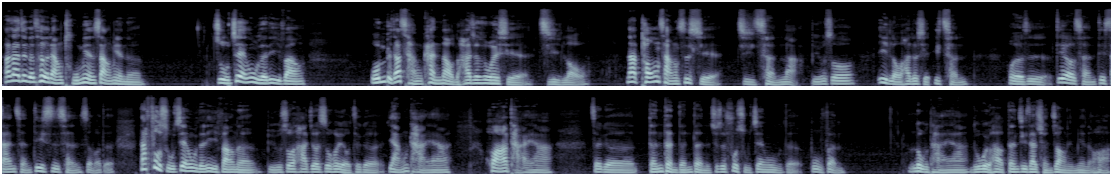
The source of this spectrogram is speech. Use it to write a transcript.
那在这个测量图面上面呢，主建物的地方，我们比较常看到的，它就是会写几楼。那通常是写几层啦，比如说一楼，它就写一层，或者是第二层、第三层、第四层什么的。那附属建物的地方呢，比如说它就是会有这个阳台啊、花台啊。这个等等等等的，就是附属建物的部分，露台啊，如果有它有登记在权状里面的话，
